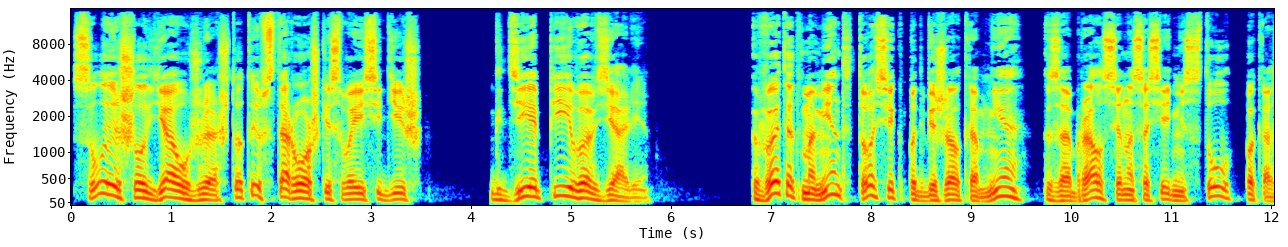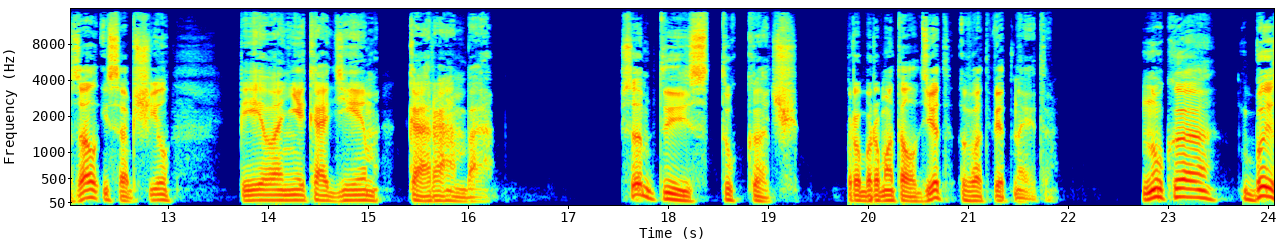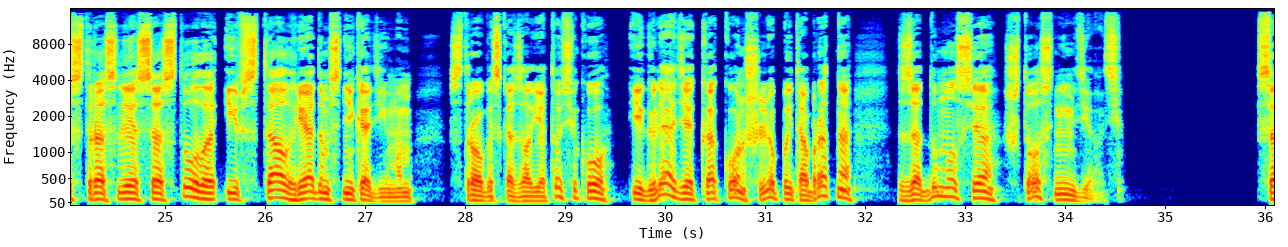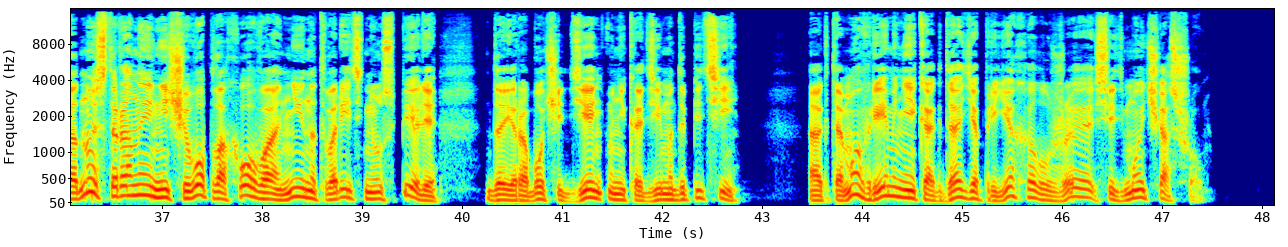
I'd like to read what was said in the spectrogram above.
«Слышал я уже, что ты в сторожке своей сидишь. Где пиво взяли?» В этот момент Тосик подбежал ко мне, забрался на соседний стул, показал и сообщил — Пиво Никодим Карамба. «Сам ты стукач», — пробормотал дед в ответ на это. «Ну-ка, быстро слез со стула и встал рядом с Никодимом», — строго сказал я Тосику, и, глядя, как он шлепает обратно, задумался, что с ним делать. С одной стороны, ничего плохого они натворить не успели, да и рабочий день у Никодима до пяти — а к тому времени, когда я приехал, уже седьмой час шел.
